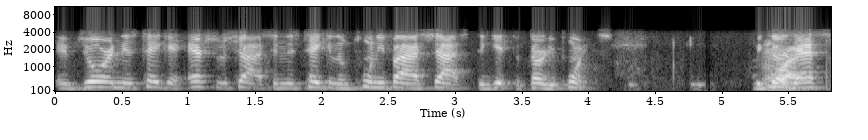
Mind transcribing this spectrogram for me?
If Jordan is taking extra shots and is taking them 25 shots to get to 30 points, because Right. that's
